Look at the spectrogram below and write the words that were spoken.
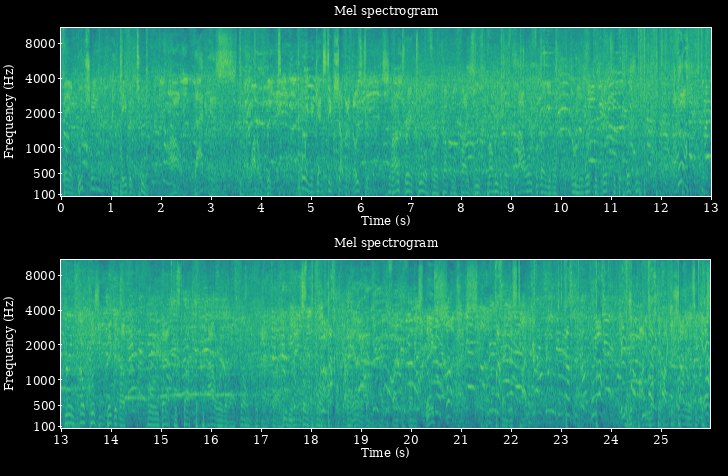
Ibeabuchi and David Tua. Wow, that is a lot of weight going against each other, those two guys. And I trained Tua for a couple of fights. He's probably the most powerful guy, you know, with the mitts of the cushion. There's no cushion big enough for that to stop the power that I felt from that guy. He was so Immensely strong. powerful guy. Yeah, again, had to fight with Lennox Lewis. Lennox defend his title. Good body work there by Cojanu as he gets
